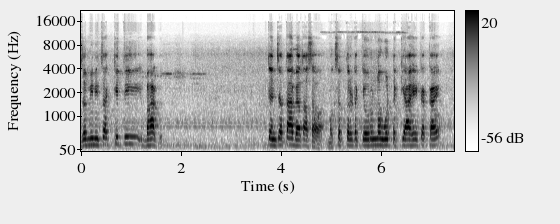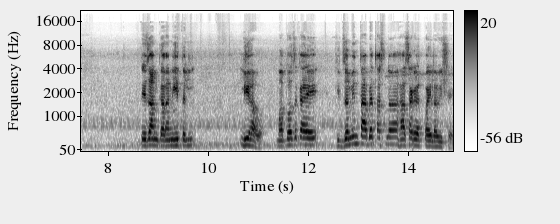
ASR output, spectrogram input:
जमिनीचा किती भाग त्यांच्या ताब्यात असावा? मग सत्तर टक्क्यावरून नव्वद टक्के आहे का काय? ते जाणकारांनी इथं लि- लिहावं. महत्त्वाचं काय आहे की जमीन ताब्यात असणं हा सगळ्यात पहिला विषय.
